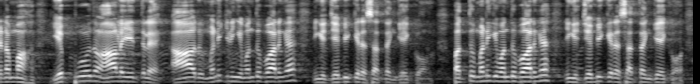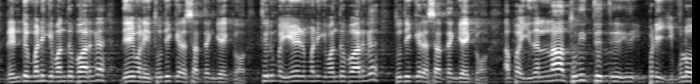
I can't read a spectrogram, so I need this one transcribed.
இடமா? எப்போதும் ஆலயத்தில் ஆறு மணிக்கு நீங்கள் வந்து பாருங்கள் இங்கே ஜெபிக்கிற சத்தம் கேட்கும். பத்து மணிக்கு வந்து பாருங்கள் இங்கே ஜெபிக்கிற சத்தம் கேட்கும். ரெண்டு மணிக்கு வந்து பாருங்கள் தேவனை துதிக்கிற சத்தம் கேட்கும். திரும்ப ஏழு மணிக்கு வந்து பாருங்கள் துதிக்கிற சத்தம் கேட்கும். அப்போ இதெல்லாம் துதித்து இப்படி இவ்வளோ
